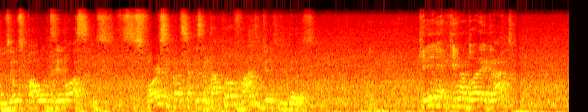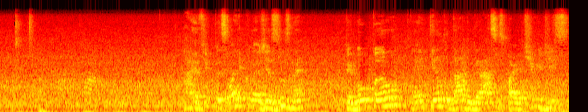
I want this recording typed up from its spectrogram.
Nós vemos Paulo dizer, nossa, se esforce para se apresentar aprovado diante de Deus. Quem, é, quem adora é grato? Ah, eu fico pensando, olha como é Jesus, né? Pegou o pão, né, tendo dado graças, partiu e disse:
